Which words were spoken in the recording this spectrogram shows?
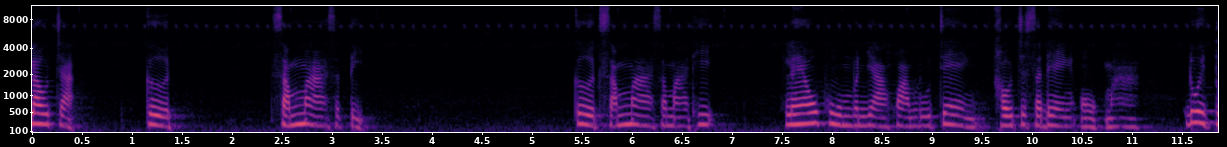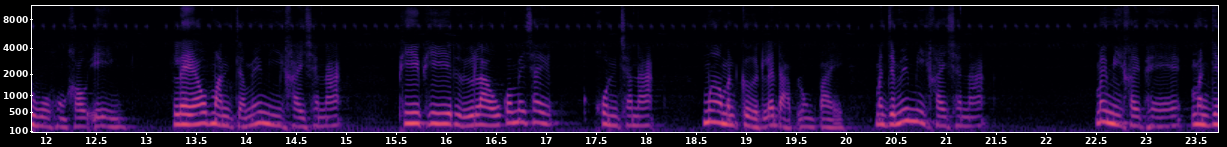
เราจะ เกิดสัมมาสติ เกิดสัมมาสมาธิ แล้วภูมิปัญญาความรู้แจ้ง เขาจะแสดงออกมาด้วยตัวของเขาเอง แล้วมันจะไม่มีใครชนะพีพีหรือเราก็ไม่ใช่คนชนะ เมื่อมันเกิดระดับลงไป มันจะไม่มีใครชนะ ไม่มีใครแพ้ มันจะ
